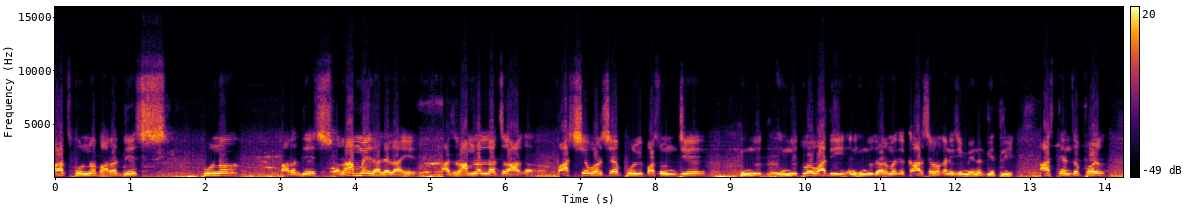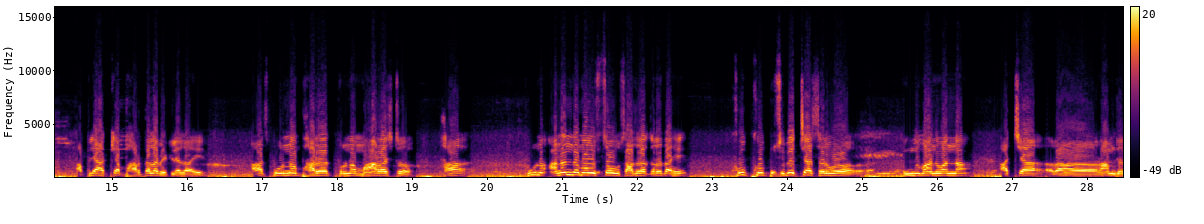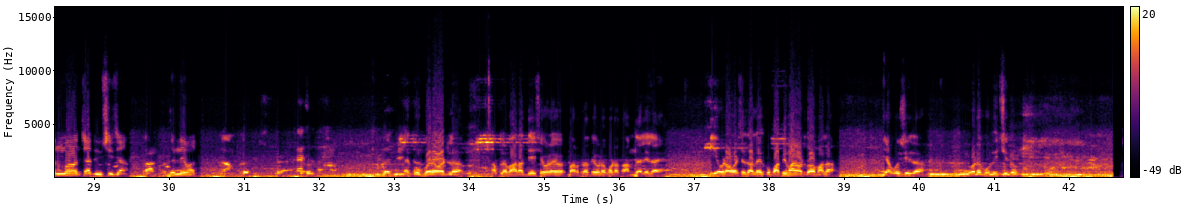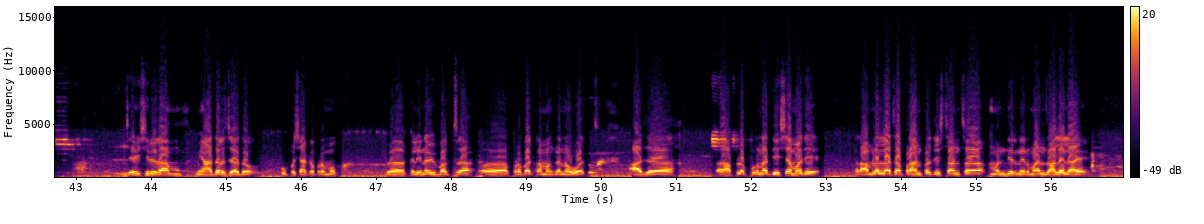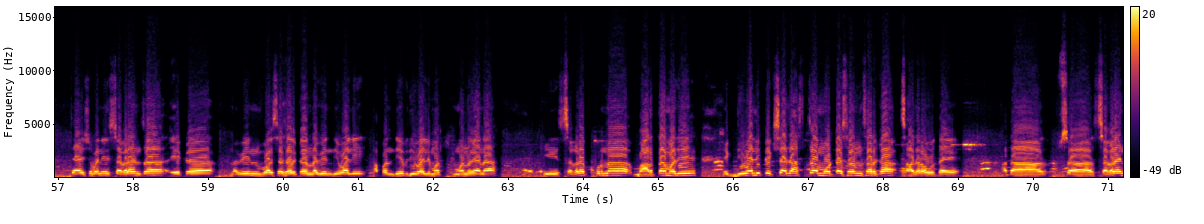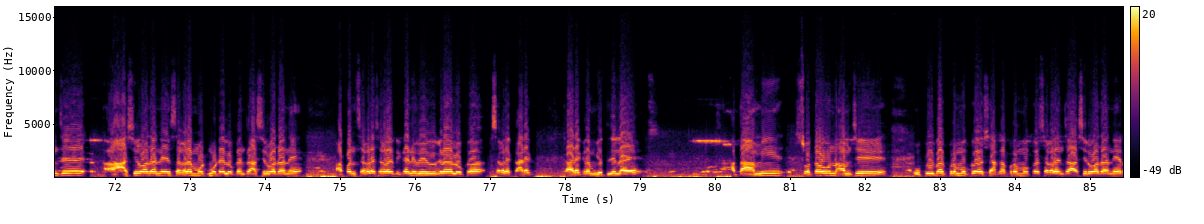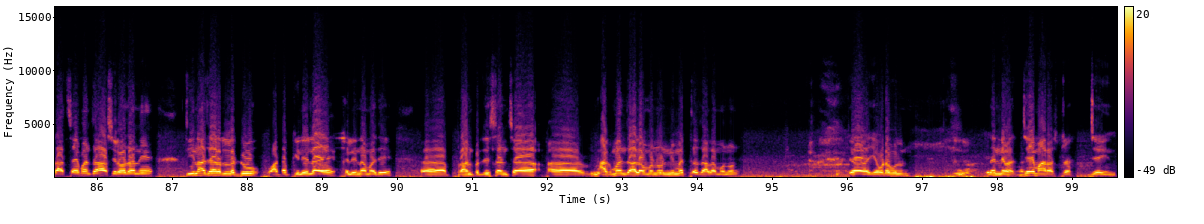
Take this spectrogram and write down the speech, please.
आज पूर्ण भारत देश पूर्ण भारत देश राममय झालेला आहे. आज रामलल्लाचं आग पाचशे वर्षापूर्वीपासून जे हिंदू हिंदुत्ववादी आणि हिंदू धर्माचे कारसेवकांनी जी मेहनत घेतली आज त्यांचं फळ आपल्या अख्ख्या भारताला भेटलेलं आहे. आज पूर्ण भारत पूर्ण महाराष्ट्र हा पूर्ण आनंद महोत्सव साजरा करत आहे. खूप खूप शुभेच्छा सर्व हिंदू बांधवांना आजच्या रा राम जन्मच्या दिवशीच्या. धन्यवाद. खूप बरं वाटलं. आपला भारत देश एवढा भारतात एवढा मोठा काम झालेलं आहे. एवढा वर्ष झालं खूप अभिमान वाटतो आम्हाला या गोष्टीचा. एवढं बोलू इच्छितो. जय श्रीराम मी आदर्श जाधव. उपशाखा प्रमुख कलिना विभागचा प्रभाग क्रमांक नव्वद. आज आपला पूर्ण देशामध्ये रामलल्लाचा प्राण प्रतिष्ठानचं मंदिर निर्माण झालेलं आहे. त्या हिशोबाने सगळ्यांचा एक नवीन वर्षासारखं नवीन दिवाळी आपण देव दिवाळी मत म्हणूया ना की सगळ्या पूर्ण भारतामध्ये एक दिवाळीपेक्षा जास्त मोठा सण सारखा साजरा होत आहे. आता स- सगळ्यांचे आशीर्वादाने सगळ्या मोठमोठ्या लोकांच्या आशीर्वादाने आपण सगळ्या सगळ्या ठिकाणी वेगवेगळ्या लोक सगळे कार्य कार्यक्रम घेतलेला आहे. आता आम्ही स्वतःहून आमचे उपविभाग प्रमुख शाखा प्रमुख सगळ्यांच्या आशीर्वादाने राजसाहेबांच्या आशीर्वादाने तीन हजार लड्डू वाटप केलेलं आहे कलिनामध्ये. अ, प्राण प्रतिष्ठानचं अ, आगमन झालं म्हणून निमित्त झालं म्हणून. एवढं बोलून धन्यवाद. जय महाराष्ट्र. जय हिंद.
